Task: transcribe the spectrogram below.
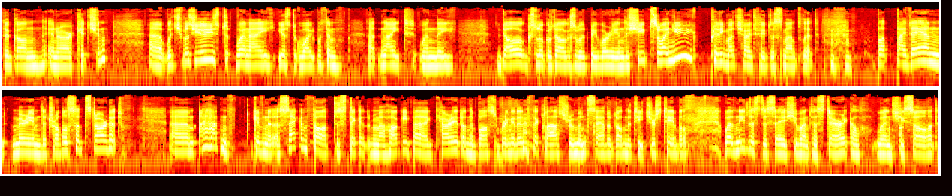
the gun in our kitchen, uh, which was used when I used to go out with him at night when the dogs, local dogs, would be worrying the sheep. So I knew pretty much how to dismantle it. but by then, Miriam, the troubles had started. Um, I hadn't given it a second thought to stick it in my hockey bag, carry it on the bus, bring it into the classroom, and set it on the teacher's table. Well, needless to say, she went hysterical when she saw it.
